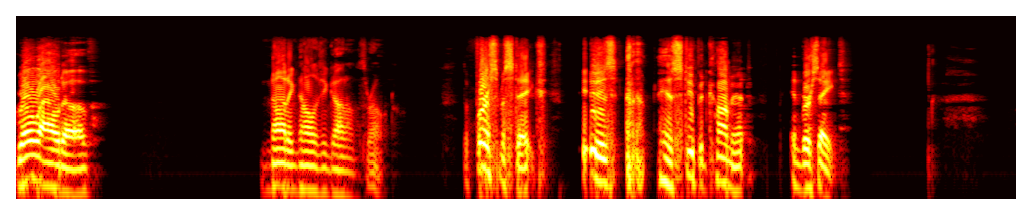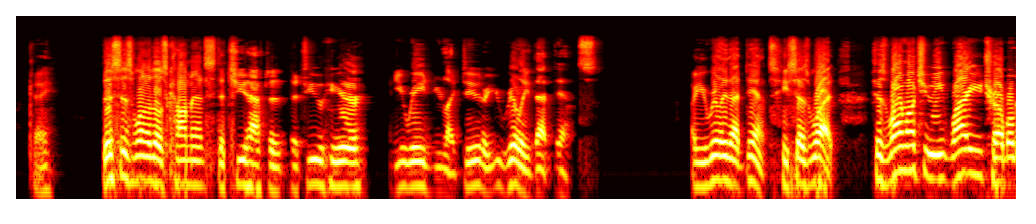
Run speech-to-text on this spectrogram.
grow out of not acknowledging God on the throne. The first mistake is his stupid comment in verse 8. Okay? This is one of those comments that you have to that you hear you read and you're like, dude, are you really that dense? Are you really that dense? He says what? He says, Why won't you eat? Why are you troubled?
